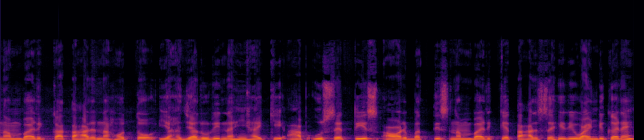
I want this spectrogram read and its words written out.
नंबर का तार न हो तो यह ज़रूरी नहीं है कि आप उसे 30 और 32 नंबर के तार से ही रिवाइंड करें।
